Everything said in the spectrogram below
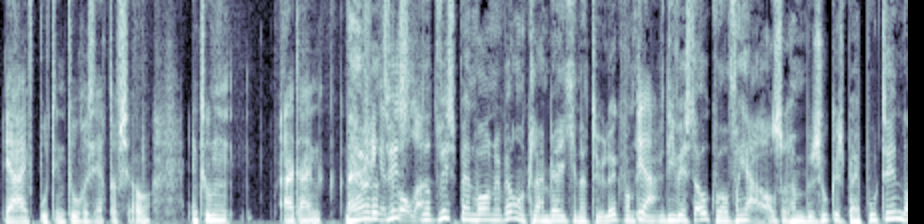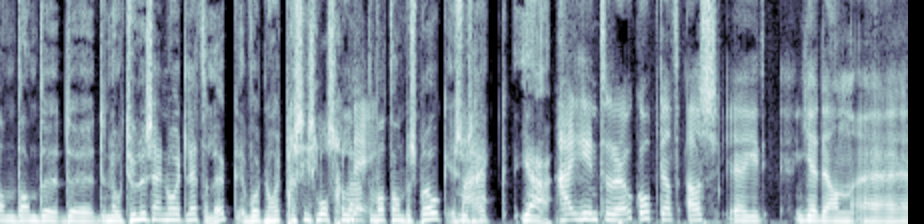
ja, heeft Poetin toegezegd of zo. En toen uiteindelijk. Nou ja, maar dat, wist, dat wist Ben Warner wel een klein beetje natuurlijk. Want Ja. die, die wist ook wel van ja, als er een bezoek is bij Poetin, dan, dan de, de, de notulen zijn nooit letterlijk. Er wordt nooit precies losgelaten Nee. wat dan besproken is. dus hij, ja, Hij hint er ook op dat als eh, je, je dan eh,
